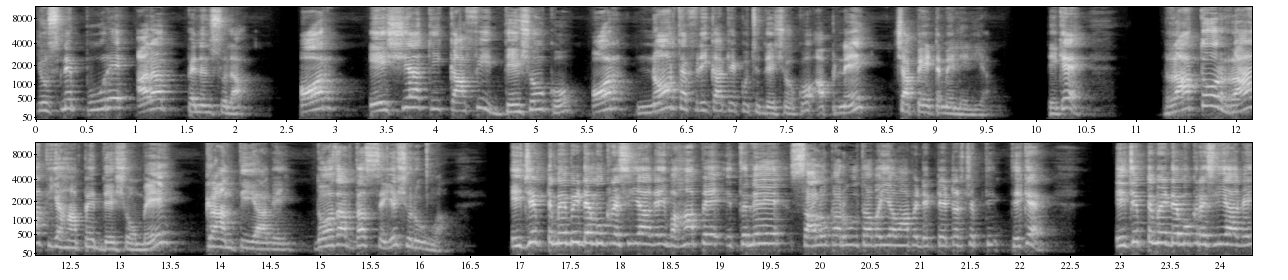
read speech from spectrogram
कि उसने पूरे अरब पेनिनसुला और एशिया की काफ़ी देशों को और नॉर्थ अफ्रीका के कुछ देशों को अपने चपेट में ले लिया। ठीक है? रातों रात यहाँ पे देशों में क्रांति आ गई। 2010 से ये शुरू हुआ। इजिप्ट में भी डेमोक्रेसी आ गई। वहाँ पे इतने सालों का रूल था भैया, वहाँ पे डिक्टेटरशिप थी। ठीक है? इजिप्ट में डेमोक्रेसी आ गई।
